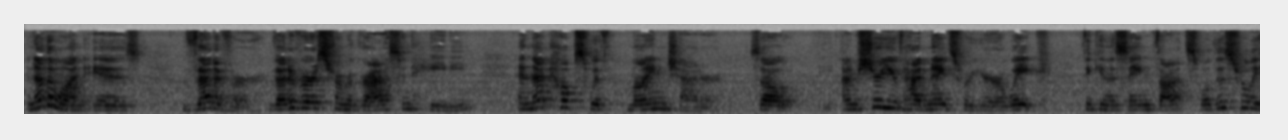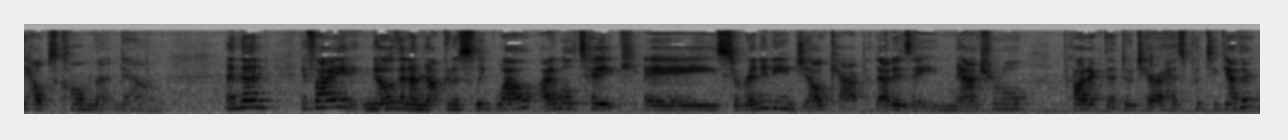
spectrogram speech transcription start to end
Another one is vetiver. Vetiver is from a grass in Haiti and that helps with mind chatter. So I'm sure you've had nights where you're awake thinking the same thoughts. Well, this really helps calm that down. And then if I know that I'm not going to sleep well, I will take a Serenity gel cap. That is a natural product that doTERRA has put together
